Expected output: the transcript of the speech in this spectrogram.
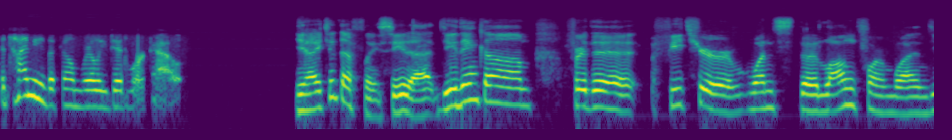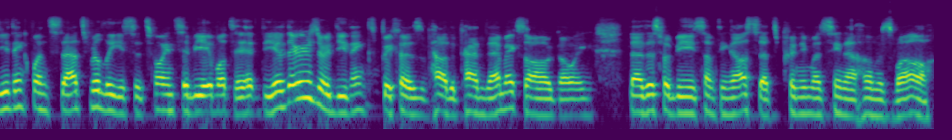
the timing of the film really did work out. Yeah, I could definitely see that. Do you think um, for the feature, once the long form one, do you think once that's released, it's going to be able to hit theaters, or do you think because of how the pandemic's all going, that this would be something else that's pretty much seen at home as well?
